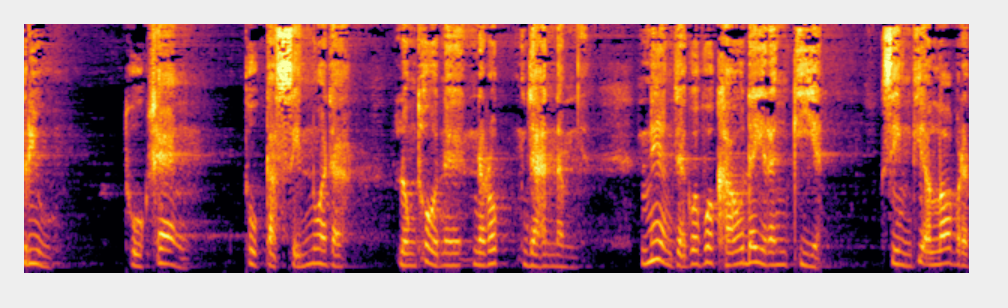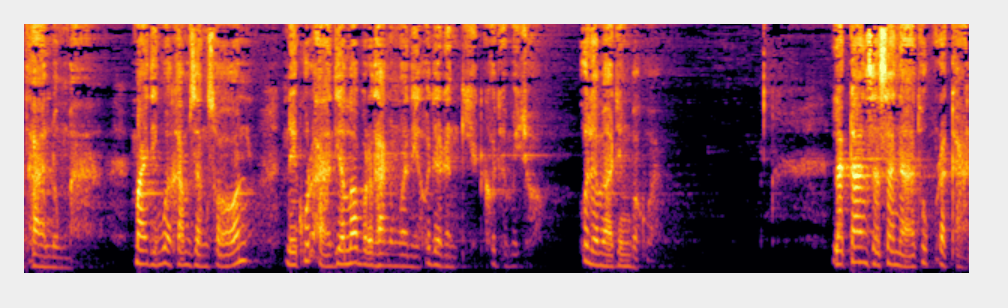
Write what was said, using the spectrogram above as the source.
กริ้วถูกแช่ง ถูกตัดสินว่าจะลงโทษในนรกยานนำเนื่องจากว่าพวกเขาได้รังเกียจสิ่งที่อัลลอฮฺประทานลงมา หมายถึงว่าคำสั่งสอน ในคุรานที่อัลลอฮ์ประทานลงมาเนี่ยเขาจะรังเกียจเขาจะไม่ชอบ อุลามาจึงบอกว่า หลักการศาสนาทุกประการ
